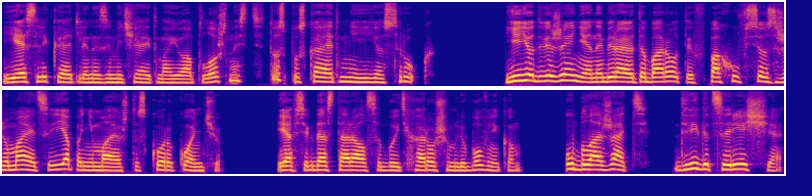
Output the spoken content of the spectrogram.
Если Кэтлин и замечает мою оплошность, то спускает мне ее с рук. Ее движения набирают обороты, в паху все сжимается, и я понимаю, что скоро кончу. Я всегда старался быть хорошим любовником, ублажать, двигаться резче,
